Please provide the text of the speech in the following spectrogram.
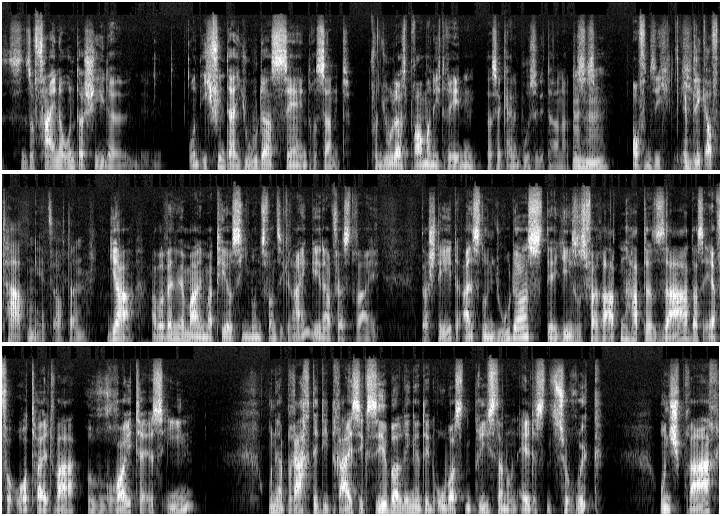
es sind so feine Unterschiede. Und ich finde da Judas sehr interessant. Von Judas braucht man nicht reden, dass er keine Buße getan hat. Das mhm. ist offensichtlich. Im Blick auf Taten jetzt auch dann. Ja, aber wenn wir mal in Matthäus 27 reingehen, ab Vers 3, da steht, als nun Judas, der Jesus verraten hatte, sah, dass er verurteilt war, reute es ihn und er brachte die 30 Silberlinge den obersten Priestern und Ältesten zurück und sprach,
